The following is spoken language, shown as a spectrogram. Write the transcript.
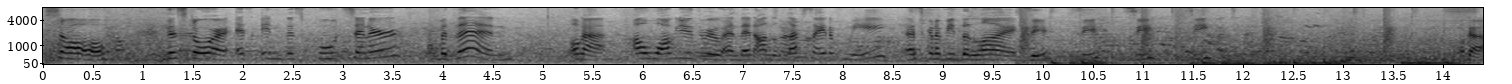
So, this store is in this food center, but then, okay, I'll walk you through and then on the left side of me, it's gonna be the line. See? See? See? See? Okay,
